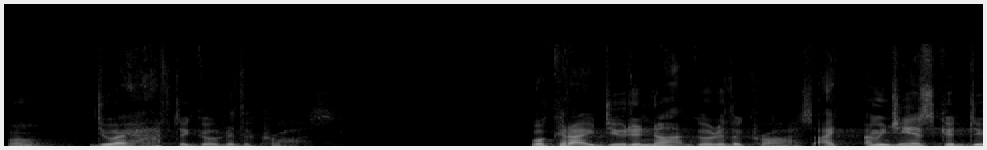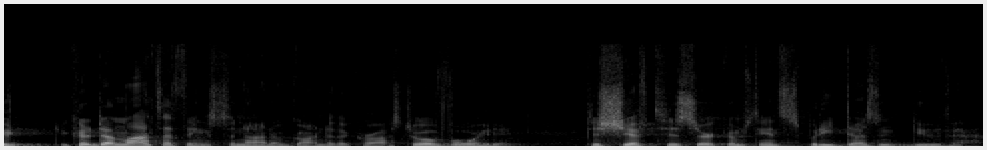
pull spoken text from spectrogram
well, do I have to go to the cross? What could I do to not go to the cross? I, I mean, Jesus could, do, could have done lots of things to not have gone to the cross, to avoid it, to shift his circumstances, but he doesn't do that.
